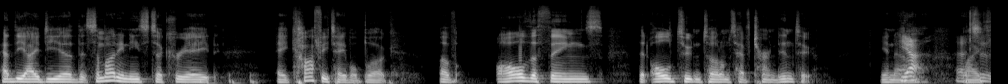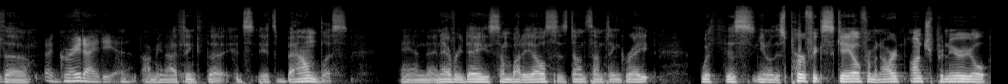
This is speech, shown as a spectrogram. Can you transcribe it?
had the idea that somebody needs to create a coffee table book of all the things that old Toot Totums have turned into. You know, Yeah, that's like a, the a great idea. I mean, I think that it's it's boundless, and and every day somebody else has done something great with this you know this perfect scale from an art entrepreneurial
